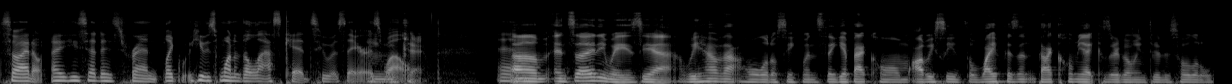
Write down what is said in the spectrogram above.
so I don't uh, he said his friend like he was one of the last kids who was there as Mm, well. Okay. And Um. And so, anyways, yeah, we have that whole little sequence. They get back home. Obviously, the wife isn't back home yet because they're going through this whole little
